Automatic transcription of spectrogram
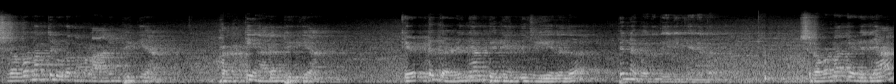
ശ്രവണത്തിലൂടെ നമ്മൾ ആരംഭിക്കുകയാണ് ഭക്തി ആരംഭിക്കുകയാണ്. കേട്ട് കഴിഞ്ഞാൽ പിന്നെ എന്ത് ചെയ്യരുത്? പിന്നെ വെറുതെ ഇരിക്കരുത്. ശ്രവണം കഴിഞ്ഞാൽ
